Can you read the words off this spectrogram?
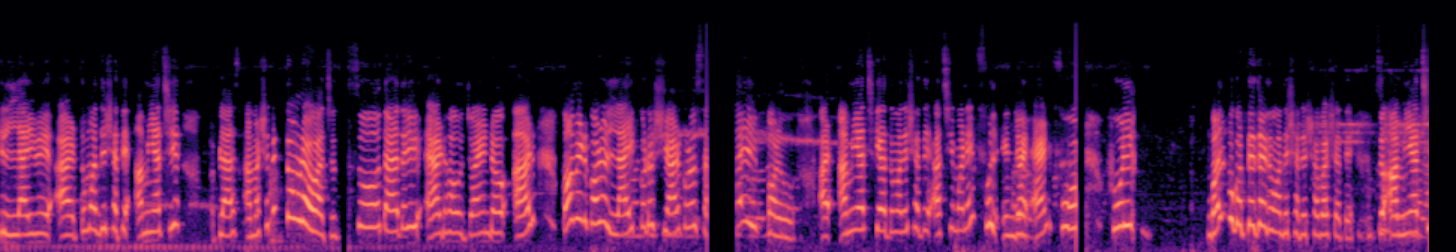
আজকে লাইভে আর তোমাদের সাথে আমি আছি প্লাস আমার সাথে তোমরাও আছো। সো তাড়াতাড়ি অ্যাড হও জয়েন্ট হও, আর কমেন্ট করো লাইক করো শেয়ার করো সাবস্ক্রাইব করো। আর আমি আজকে তোমাদের সাথে আছি মানে ফুল এনজয় অ্যান্ড ফুল ফুল গল্প করতে চাই তোমাদের সাথে, সবার সাথে। তো আমি আছি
